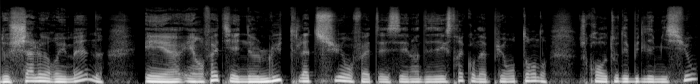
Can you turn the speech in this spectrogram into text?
de chaleur humaine. Et, euh, et en fait il y a une lutte là-dessus en fait. Et c'est l'un des extraits qu'on a pu entendre je crois au tout début de l'émission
